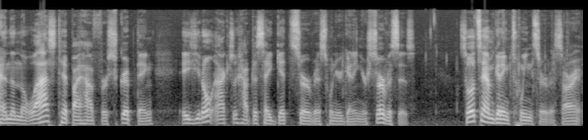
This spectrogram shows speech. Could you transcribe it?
and then the last tip I have for scripting is you don't actually have to say get service when you're getting your services. So let's say I'm getting tween service alright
